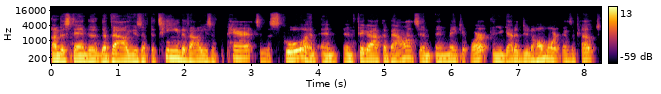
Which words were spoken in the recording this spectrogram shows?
understand the, the values of the team, the values of the parents and the school, and and and figure out the balance and, and make it work. And you got to do the homework as a coach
